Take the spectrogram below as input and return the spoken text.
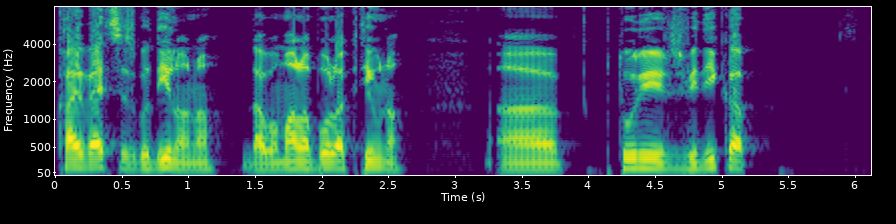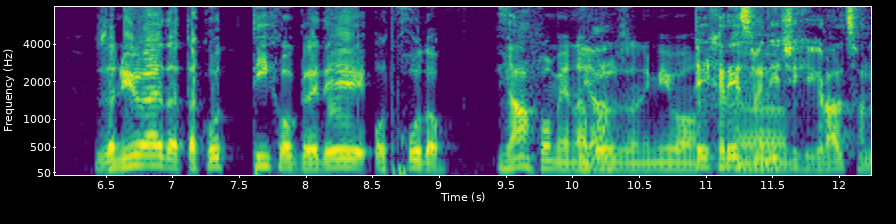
kaj več se zgodilo, no? da bo malo bolj aktivno. Uh, tudi z vidika, zanimivo je, da je tako tiho glede odhodov. Ja, to mi je najbolj ja. zanimivo. Teh res uh, velikih igralcev.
